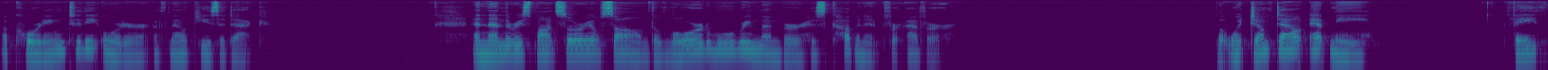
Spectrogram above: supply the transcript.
according to the order of Melchizedek. And then the responsorial psalm The Lord will remember his covenant forever. But what jumped out at me faith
